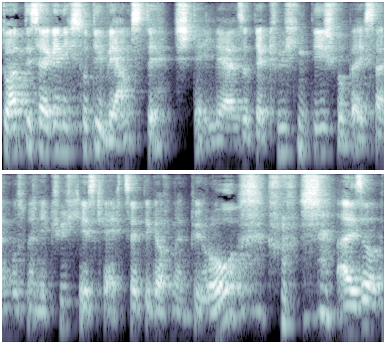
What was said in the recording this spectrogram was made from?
dort ist eigentlich so die wärmste Stelle. Also der Küchentisch, wobei ich sagen muss, meine Küche ist gleichzeitig auch mein Büro. Also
